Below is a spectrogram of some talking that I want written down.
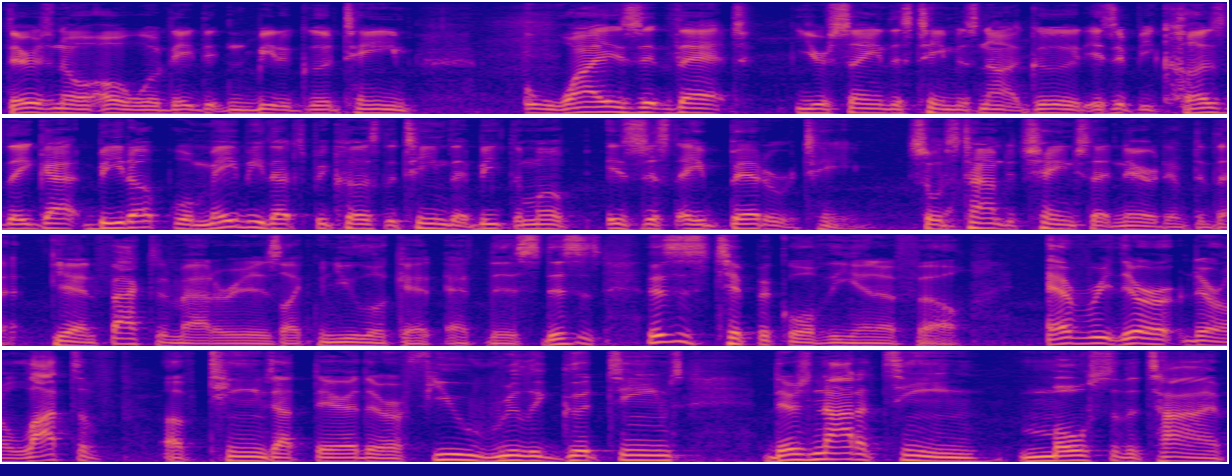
there's no oh well they didn't beat a good team why is it that you're saying this team is not good is it because they got beat up well maybe that's because the team that beat them up is just a better team so it's time to change that narrative to that. Yeah, and fact of the matter is, like when you look at, at this, this is this is typical of the NFL. Every there are there are lots of, of teams out there. There are a few really good teams, there's not a team most of the time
